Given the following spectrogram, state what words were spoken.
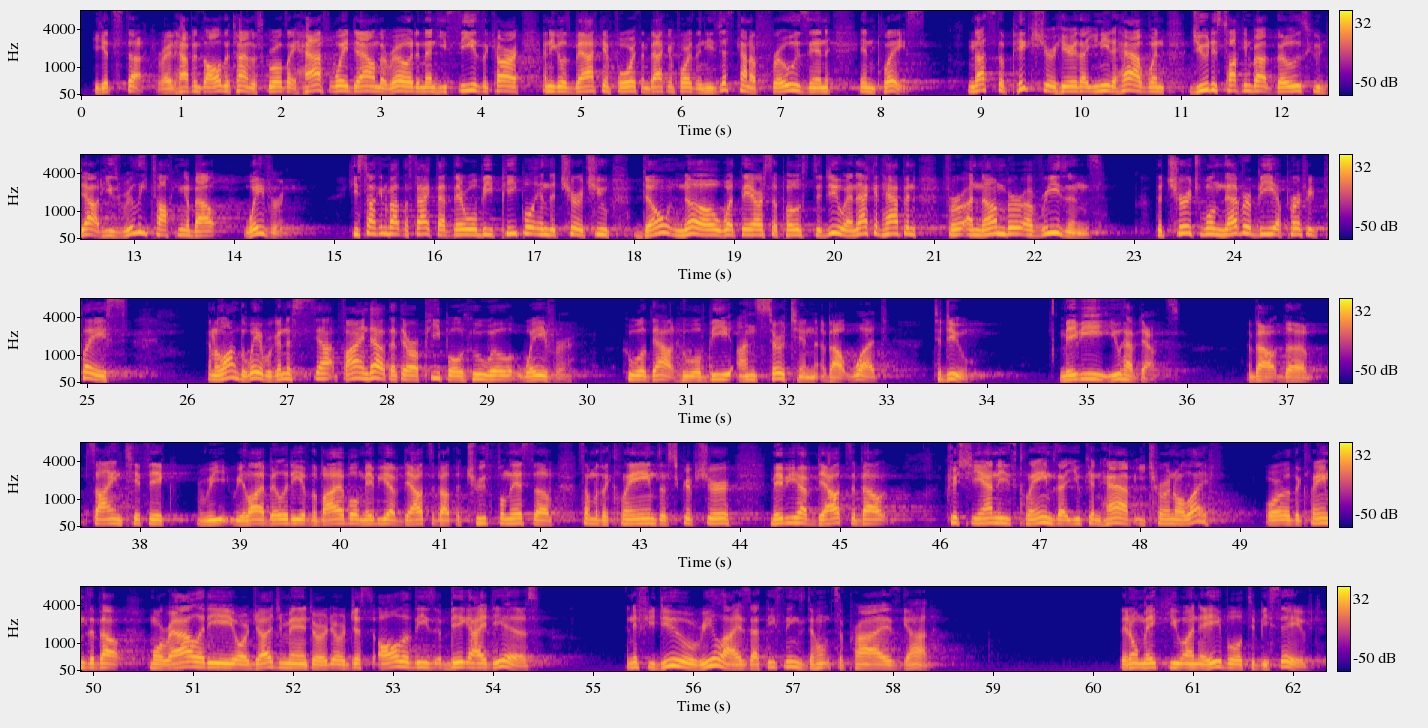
He gets stuck, right? It happens all the time. The squirrel's like halfway down the road and then he sees the car and he goes back and forth and back and forth and he's just kind of frozen in place. And that's the picture here that you need to have when Jude is talking about those who doubt. He's really talking about wavering. He's talking about the fact that there will be people in the church who don't know what they are supposed to do. And that can happen for a number of reasons. The church will never be a perfect place. And along the way, we're going to find out that there are people who will waver who will doubt, who will be uncertain about what to do. Maybe you have doubts about the scientific re- reliability of the Bible. Maybe you have doubts about the truthfulness of some of the claims of scripture. Maybe you have doubts about Christianity's claims that you can have eternal life or the claims about morality or judgment or, or just all of these big ideas. And if you do, realize that these things don't surprise God. They don't make you unable to be saved.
